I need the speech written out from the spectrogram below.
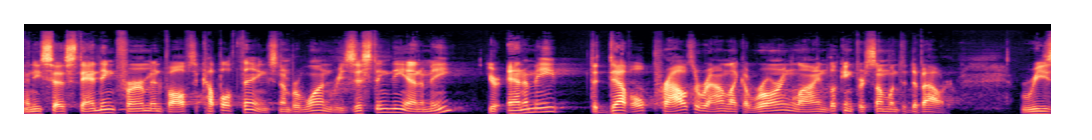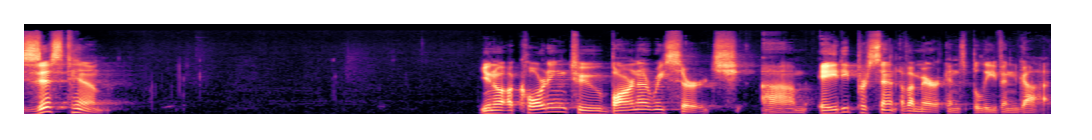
And he says standing firm involves a couple of things. Number one, resisting the enemy. Your enemy, the devil, prowls around like a roaring lion looking for someone to devour. Resist him. You know, according to Barna Research, um, 80% of Americans believe in God,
